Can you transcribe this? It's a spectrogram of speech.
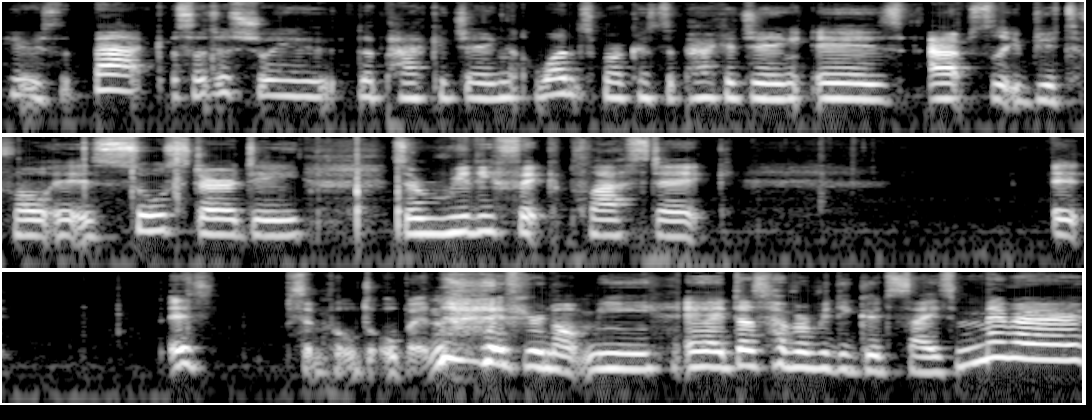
Here's the back. So I'll just show you the packaging once more because the packaging is absolutely beautiful. It is so sturdy. It's a really thick plastic. It it's simple to open if you're not me. It does have a really good size mirror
